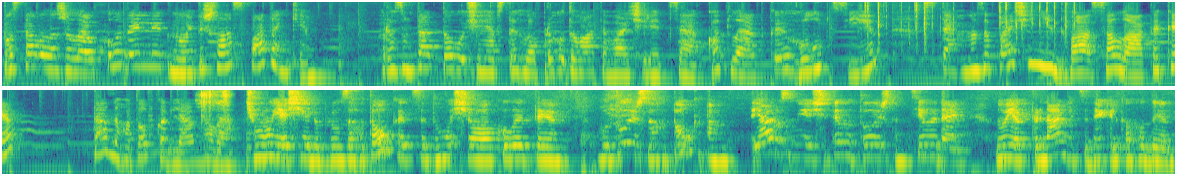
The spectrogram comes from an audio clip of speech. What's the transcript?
Поставила желе у холодильник, ну і пішла спатоньки. Результат того, що я встигла приготувати ввечері, це котлетки, голубці, стегна запечені, два салатики та заготовка для желе. Чому я ще люблю заготовки? Це тому, що коли ти готуєш заготовки, там я розумію, що ти готуєш там цілий день. Ну як принаймні це декілька годин.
